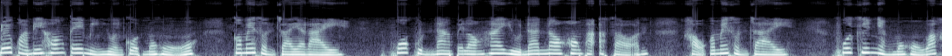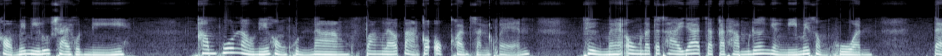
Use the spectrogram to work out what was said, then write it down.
ด้วยความที่ห้องเต้หมิงหยวนโกรธโมโห ก็ไม่สนใจอะไรพวกขุนนางไปร้องไห้อยู่ด้านนอกห้องพักอักษร เขาก็ไม่สนใจ พูดขึ้นอย่างโมโหว่าเขาไม่มีลูกชายคนนี้คำพูดเหล่านี้ของขุนนาง ฟังแล้วต่างก็อกขวัญสันแขวน ถึงแม้องค์รัชทายาทจะกระทำเรื่องอย่างนี้ไม่สมควร แต่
